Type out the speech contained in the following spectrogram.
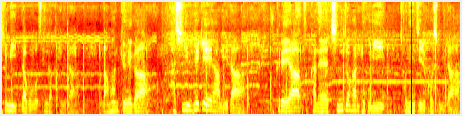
힘이 있다고 생각합니다. 남한 교회가 다시 회개해야 합니다. 그래야 북한의 진정한 복음이 전해질 것입니다.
